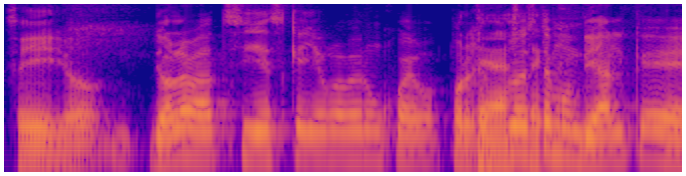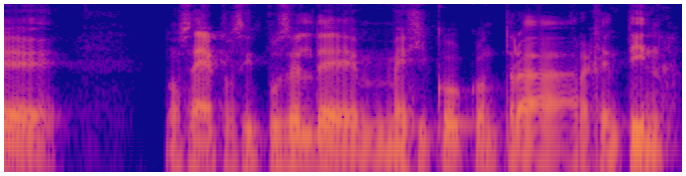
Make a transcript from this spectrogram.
Sí, yo, yo la verdad sí es que llego a ver un juego. Por ejemplo, este mundial que. No sé, pues sí puse el de México contra Argentina.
